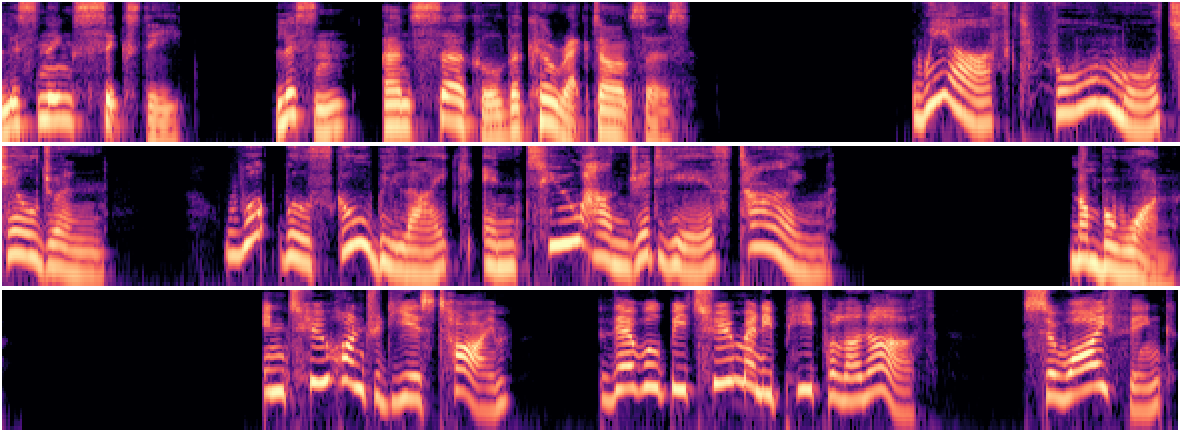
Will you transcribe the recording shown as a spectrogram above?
Listening 60. Listen and circle the correct answers. We asked four more children. What will school be like in 200 years' time? Number 1. In 200 years' time, there will be too many people on Earth, so I think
